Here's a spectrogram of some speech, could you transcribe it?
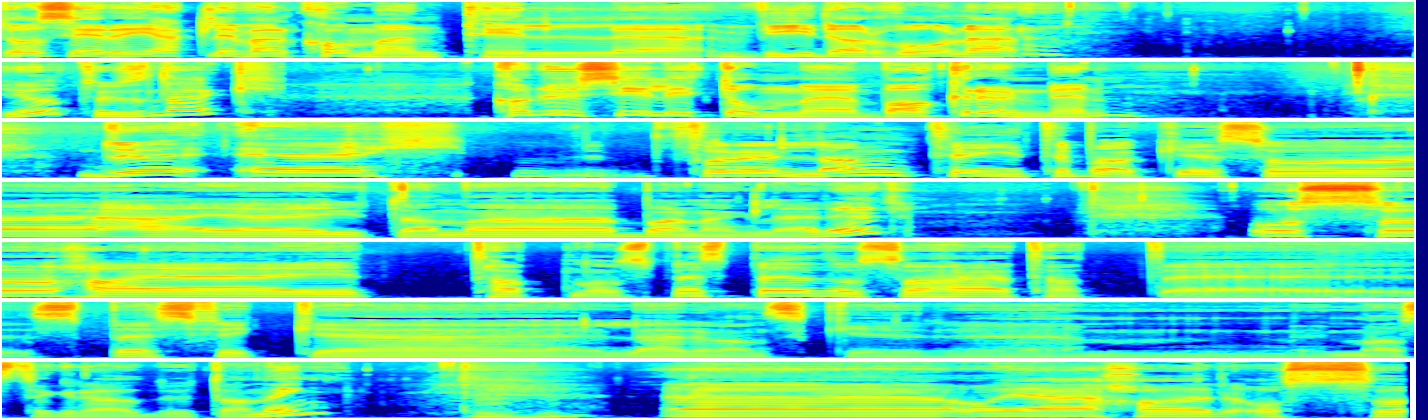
Da sier jeg hjertelig velkommen til eh, Vidar Våler. Jo, tusen takk. Kan du si litt om eh, bakgrunnen din? Du, eh, for en lang tid tilbake så er jeg utdanna barnehagelærer. Og så har jeg tatt noe spesped, og så har jeg tatt eh, spesifikke lærevansker eh, mastergradutdanning. Mhm. Eh, og jeg har også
